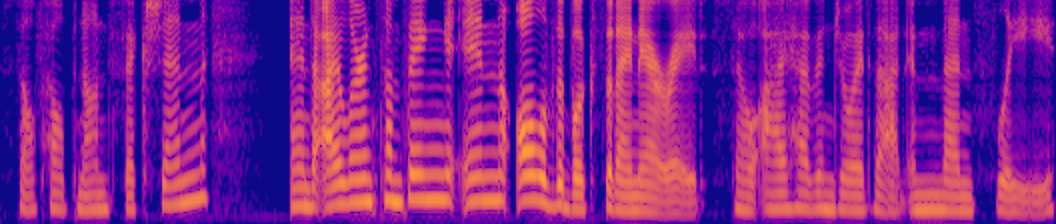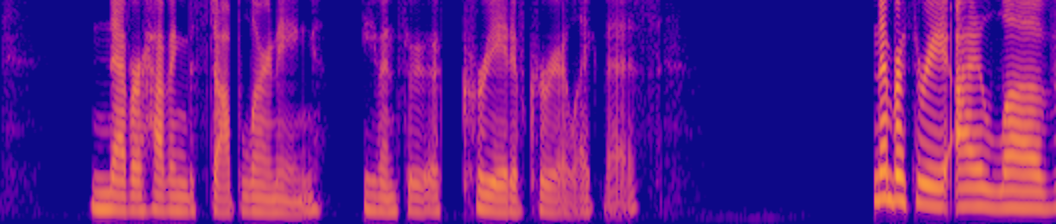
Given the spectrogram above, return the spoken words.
self help nonfiction, and I learn something in all of the books that I narrate. So I have enjoyed that immensely, never having to stop learning, even through a creative career like this. Number three, I love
